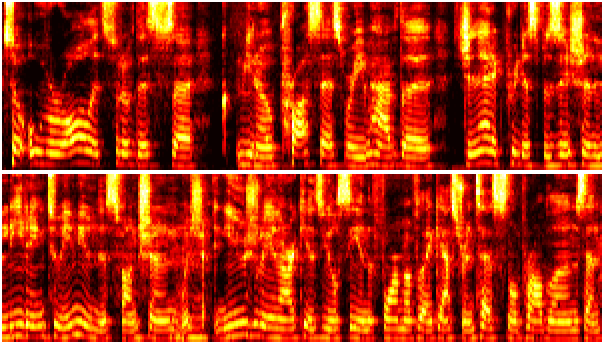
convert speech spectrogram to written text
So overall it's sort of this uh, you know process where you have the genetic predisposition leading to immune dysfunction which usually in our kids you'll see in the form of like gastrointestinal problems and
